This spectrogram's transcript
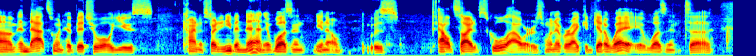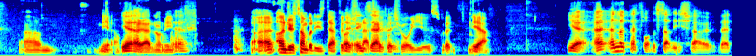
Um, and that's when habitual use kind of started. Even then, it wasn't, you know, it was outside of school hours whenever I could get away. It wasn't, uh, um, you know, yeah. I, I don't need yeah. uh, under somebody's definition well, exactly. that's habitual use, but yeah. Yeah, and, and, look, that's what the studies show. That,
